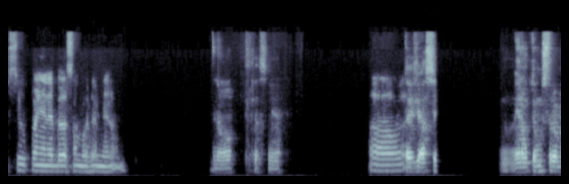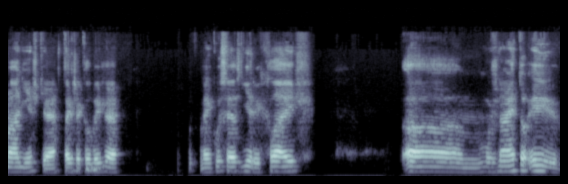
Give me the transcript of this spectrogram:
si úplně nebyl samozřejmě. No, no přesně. Uh, Takže asi jenom k tomu srovnání ještě, tak řekl bych, že venku se jezdí rychlejš, uh, možná je to i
